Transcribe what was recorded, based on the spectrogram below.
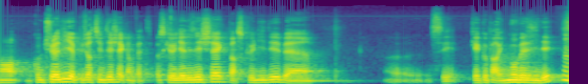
Alors, comme tu l'as dit, il y a plusieurs types d'échecs en fait, parce qu'il y a des échecs parce que l'idée ben c'est quelque part une mauvaise idée. Mhm.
